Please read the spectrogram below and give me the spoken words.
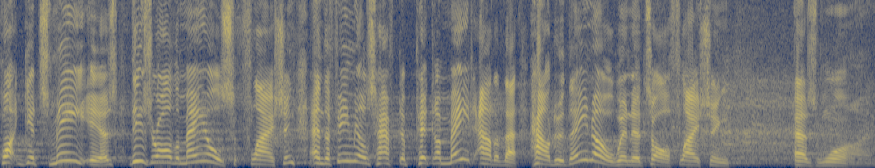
What gets me is these are all the males flashing, and the females have to pick a mate out of that. How do they know when it's all flashing as one?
